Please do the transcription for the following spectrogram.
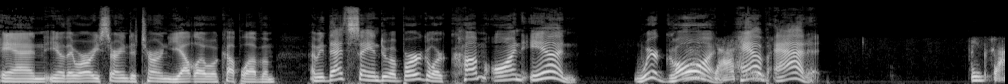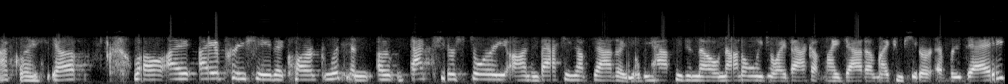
and you know they were already starting to turn yellow. A couple of them. I mean, that's saying to a burglar, "Come on in. We're gone. exactly. Have at it." Exactly. Yep. Well, I, I appreciate it, Clark. Listen, uh, back to your story on backing up data. You'll be happy to know not only do I back up my data on my computer every day,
